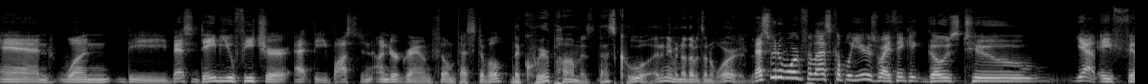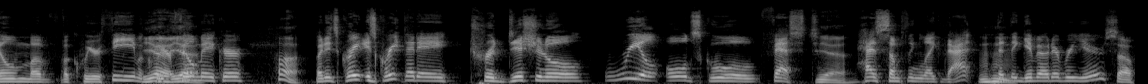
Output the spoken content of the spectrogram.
And won the Best Debut Feature at the Boston Underground Film Festival. The queer palm is that's cool. I didn't even know that was an award. That's been an award for the last couple of years where I think it goes to, yeah, a film of a queer theme, a Yeah, queer yeah. filmmaker. huh. But it's great. It's great that a traditional, real old school fest Yeah. has something like that mm-hmm. that they give out every year. So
